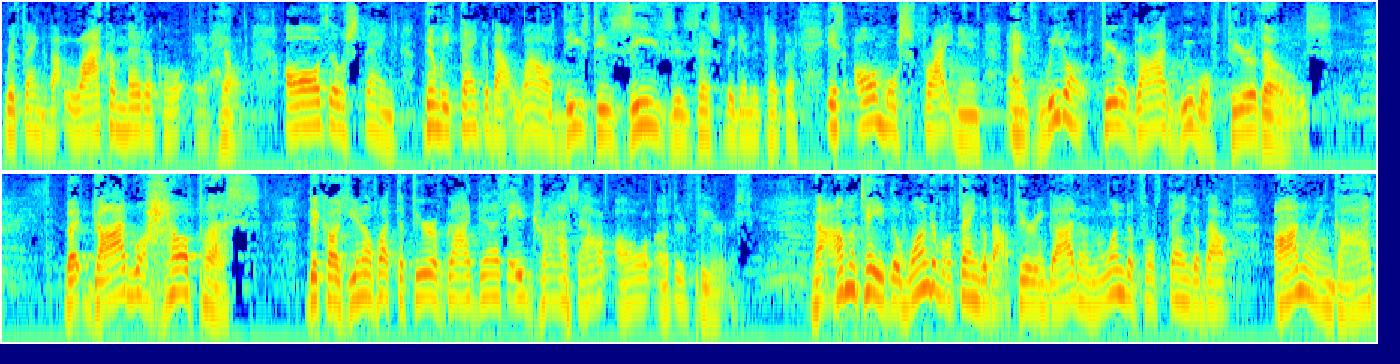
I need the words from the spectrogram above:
We're thinking about lack of medical help, all those things. Then we think about, wow, these diseases that's beginning to take place. It's almost frightening. And if we don't fear God, we will fear those. But God will help us because you know what the fear of God does? It drives out all other fears. Now, I'm going to tell you the wonderful thing about fearing God and the wonderful thing about honoring God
